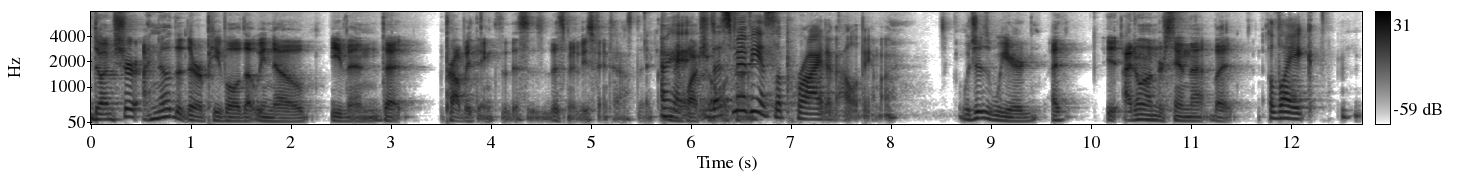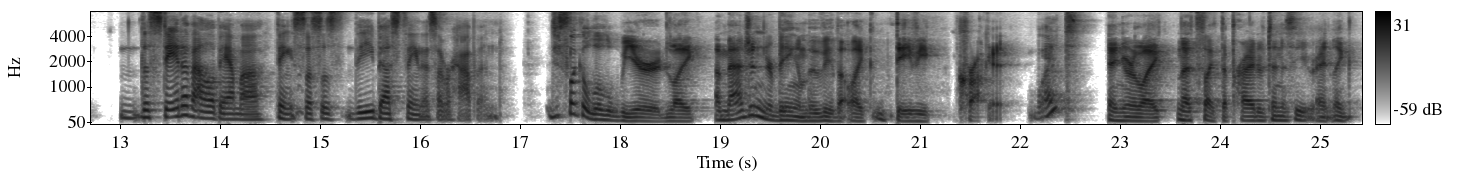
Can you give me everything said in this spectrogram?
Though I'm sure I know that there are people that we know even that probably think that this is this movie is fantastic. Okay, this movie is the pride of Alabama. which is weird. I I don't understand that, but Like the state of Alabama thinks this is the best thing that's ever happened. just like a little weird. Like imagine there being a movie about like Davy Crockett. What? And you're like that's like the pride of tennessee right like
